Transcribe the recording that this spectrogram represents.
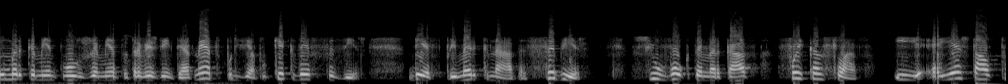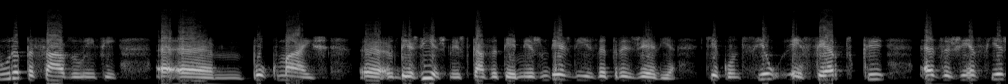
um marcamento do alojamento através da internet, por exemplo, o que é que deve fazer? Deve, primeiro que nada, saber se o voo que tem marcado foi cancelado. E a esta altura, passado, enfim, uh, pouco mais uh, 10 dias, neste caso até mesmo 10 dias da tragédia que aconteceu, é certo que as agências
